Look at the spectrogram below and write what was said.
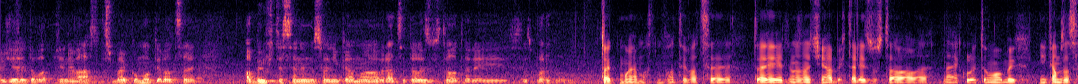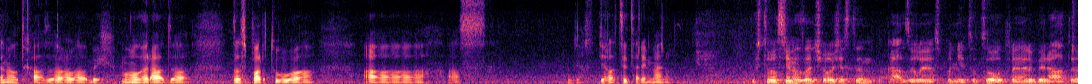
eh, že, to, že vás to třeba jako motivace, aby už jste se nemusel nikam eh, vracet, ale zůstal tady se Spartou. Tak moje motivace, to je jednoznačně, abych tady zůstal, ale ne kvůli tomu, abych nikam zase neodcházel, ale abych mohl hrát za, za Spartu a, a, a dělat si tady jméno. Už jste vlastně naznačoval, že jste ukázali aspoň něco, co trenér by rád uh,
